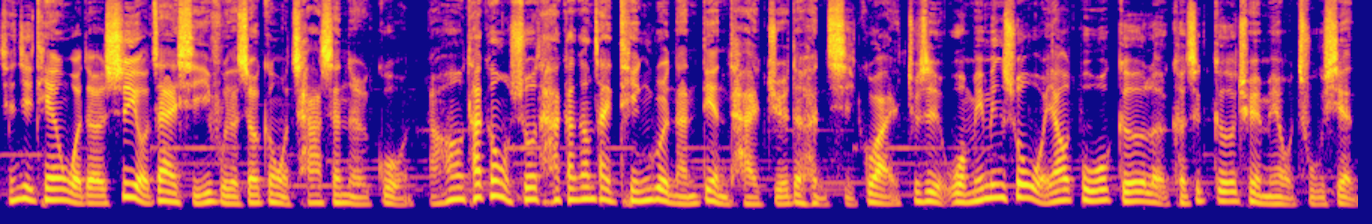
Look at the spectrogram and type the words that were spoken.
前几天我的室友在洗衣服的时候跟我擦身而过，然后他跟我说他刚刚在听润南电台，觉得很奇怪，就是我明明说我要播歌了，可是歌却没有出现。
